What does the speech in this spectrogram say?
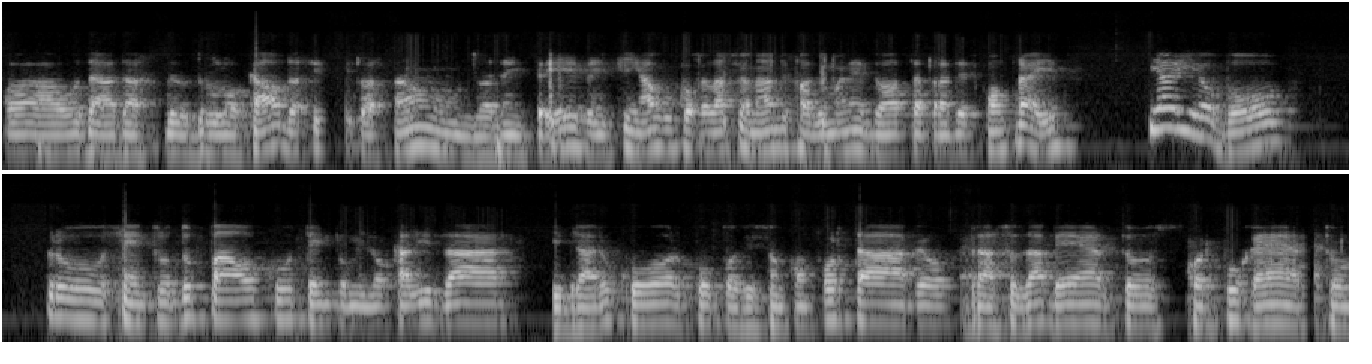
ou da, da, do local, da situação, da empresa, enfim, algo correlacionado e fazer uma anedota para descontrair. E aí eu vou para o centro do palco, tento me localizar, vibrar o corpo, posição confortável, braços abertos, corpo reto,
